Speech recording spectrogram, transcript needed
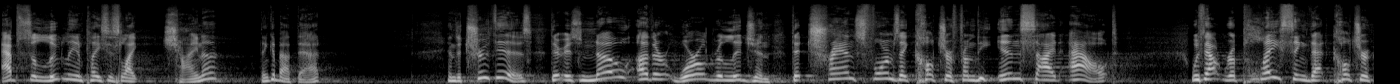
absolutely in places like China. Think about that. And the truth is, there is no other world religion that transforms a culture from the inside out without replacing that culture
